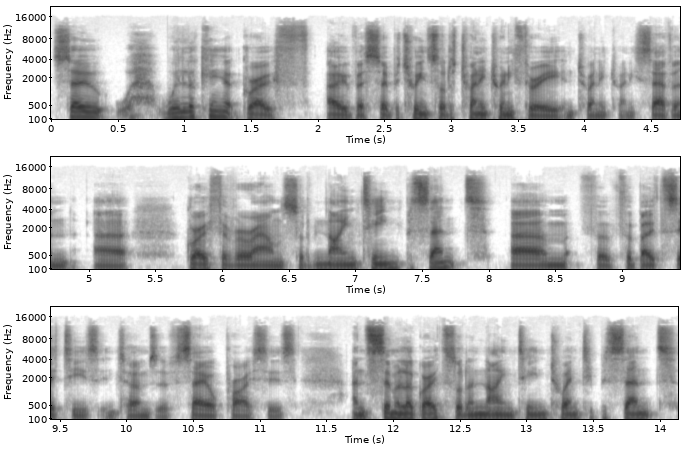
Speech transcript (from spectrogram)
So we're looking at growth over so between sort of 2023 and 2027, uh, growth of around sort of 19% um, for, for both cities in terms of sale prices, and similar growth, sort of 19, 20%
